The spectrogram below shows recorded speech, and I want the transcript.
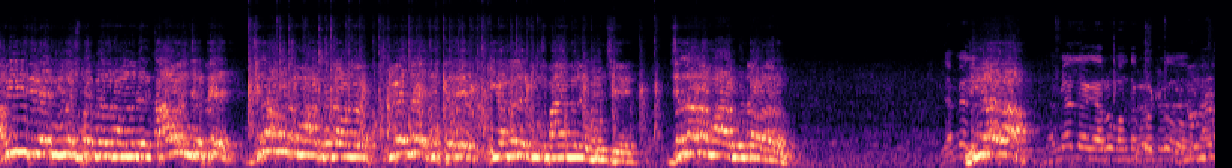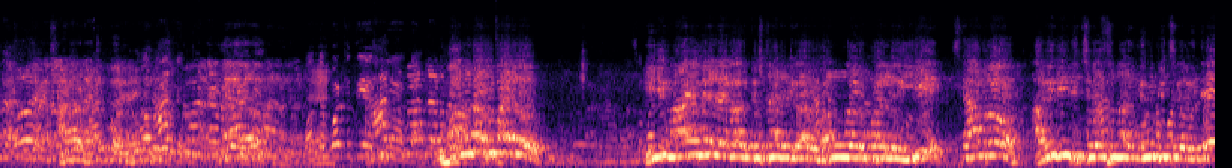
అవినీతి లేని నియోజకవర్గం కావాలని చెప్పి జిల్లా మొత్తం మాట్లాడుకుంటా ఉన్నారు చెప్పేది? ఈ ఎమ్మెల్యే గురించి జిల్లాలో మాట్లాడుకుంటా ఉన్నారు. ఎమ్మెల్యే గారు వంద కోట్లు. వంద కోట్లు తీసుకున్నారంట వంద రూపాయలు. ఈ మా ఎమ్మెల్యే గారు కృష్ణారెడ్డి గారు వంద రూపాయలు ఈ స్కామ్లో అవినీతి చేస్తున్నారని నిరూపించగలిగితే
